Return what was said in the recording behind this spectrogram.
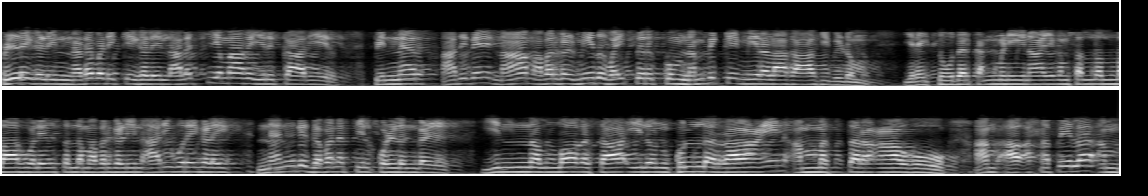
பிள்ளைகளின் நடவடிக்கைகளில் அலட்சியமாக இருக்காதீர். பின்னர் அதுவே நாம் அவர்கள் மீது வைத்திருக்கும் நம்பிக்கை மீறலாக ஆகிவிடும். இறை தூதர் கண்மணி நாயகம் சல்லல்லாஹு அலைஹி அவர்களின் அறிவுரைகளை நன்கு கவனத்தில் கொள்ளுங்கள். இன்னல்லாஹ சாயிலுன் குல்ல ராயின் அம்மஸ்தரஆஹு அம் அஹபில அம்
